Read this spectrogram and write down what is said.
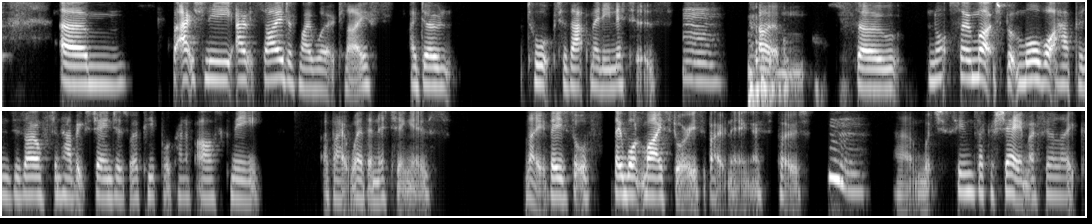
um but actually outside of my work life i don't talk to that many knitters mm. Um so not so much but more what happens is i often have exchanges where people kind of ask me about where the knitting is like they sort of they want my stories about knitting i suppose hmm. um, which seems like a shame i feel like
